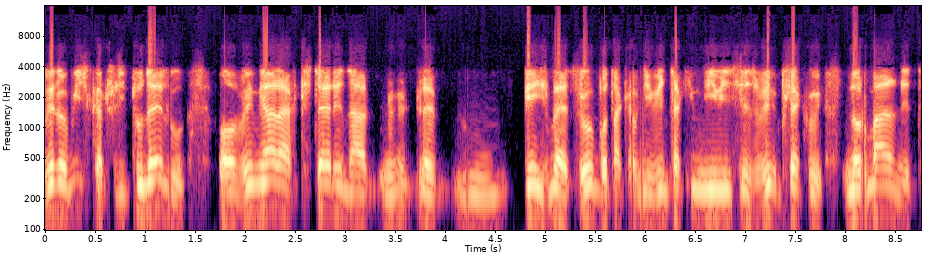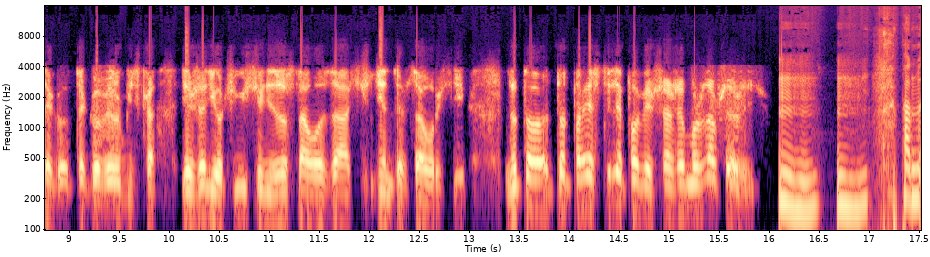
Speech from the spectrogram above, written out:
wyrobiska, czyli tunelu o wymiarach 4 na e, 5 metrów, bo taka mniej więcej, taki mniej więcej jest przekrój normalny tego, tego wyrobiska, jeżeli oczywiście nie zostało zaciśnięte w całości, no to, to, to jest tyle powietrza, że można przeżyć. Mm -hmm. Pan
